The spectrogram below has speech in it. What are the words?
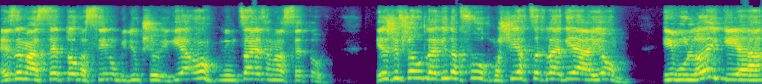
איזה מעשה טוב עשינו בדיוק כשהוא הגיע? או, נמצא איזה מעשה טוב. יש אפשרות להגיד הפוך, משיח צריך להגיע היום. אם הוא לא הגיע,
